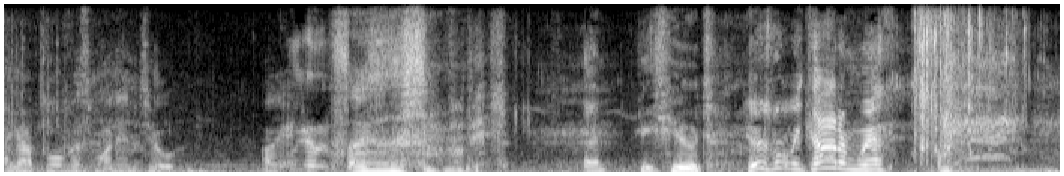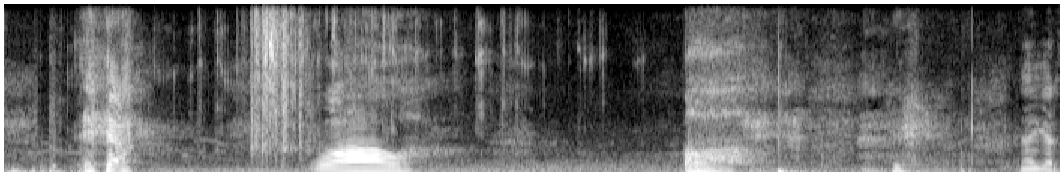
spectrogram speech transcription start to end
I gotta pull this one in too. Okay, look at the size of this son of a bitch. and He's huge. here's what we caught him with. Yeah. Wow. Oh. Now you gotta take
